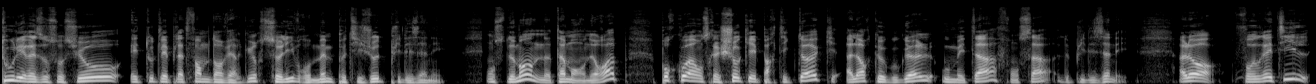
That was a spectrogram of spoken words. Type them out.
Tous les réseaux sociaux et toutes les plateformes d'envergure se livrent au même petit jeu depuis des années. On se demande, notamment en Europe, pourquoi on serait choqué par TikTok alors que Google ou Meta font ça depuis des années. Alors, faudrait-il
